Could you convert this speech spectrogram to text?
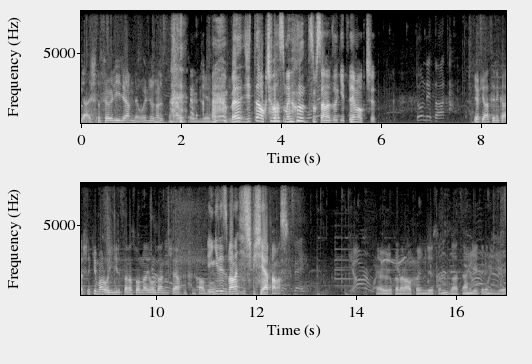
Ya işte söyleyeceğim de ucunursun diye söyleyeyim. Ben cidden okçu basmayı unuttum sana. Dur getireyim okçu. Yok ya senin karşıda kim var? O İngiliz sana sonra oradan şey yapmışsın kaldı. İngiliz bana hiçbir şey yapamaz. Ya öyle o kadar alfayım diyorsanız zaten getirin diyor.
